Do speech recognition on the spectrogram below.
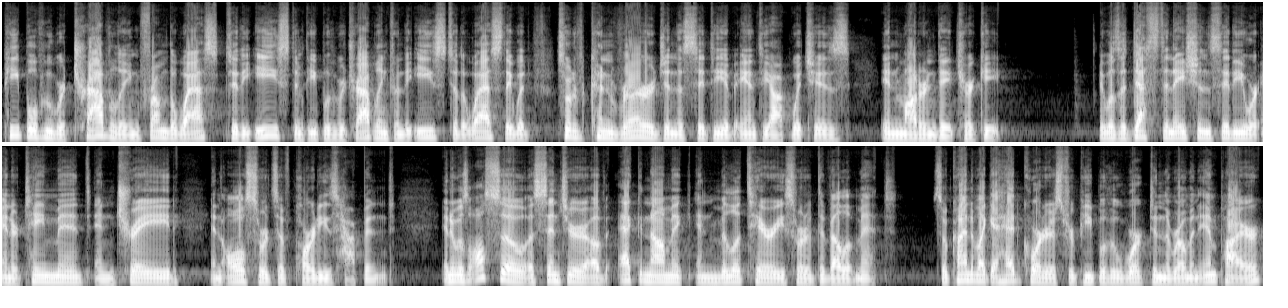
people who were traveling from the west to the east and people who were traveling from the east to the west, they would sort of converge in the city of Antioch, which is in modern day Turkey. It was a destination city where entertainment and trade and all sorts of parties happened. And it was also a center of economic and military sort of development. So, kind of like a headquarters for people who worked in the Roman Empire.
